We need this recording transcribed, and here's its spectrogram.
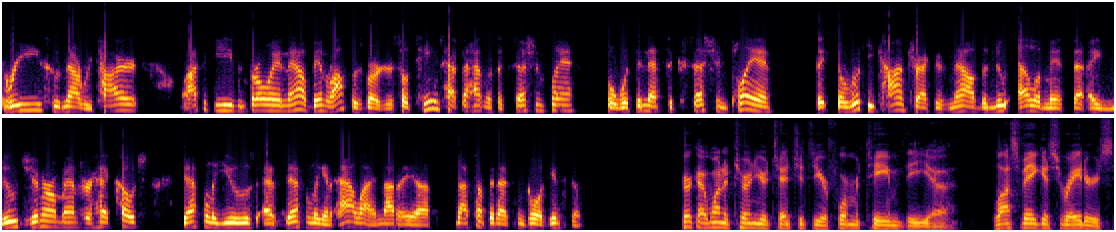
Brees, who's now retired. I think you even throw in now Ben Roethlisberger. So teams have to have a succession plan, but within that succession plan, the, the rookie contract is now the new element that a new general manager, head coach, definitely use as definitely an ally, not a uh, not something that can go against them. Kirk, I want to turn your attention to your former team, the uh, Las Vegas Raiders.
